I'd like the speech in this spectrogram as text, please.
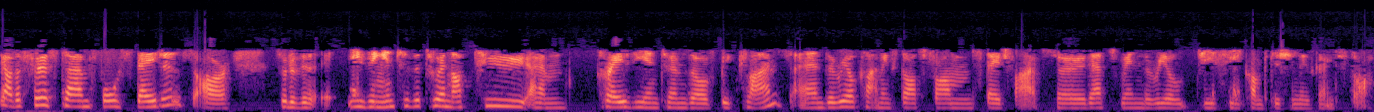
yeah, the first um, four stages are sort of easing into the tour, not too um, crazy in terms of big climbs, and the real climbing starts from stage five. So that's when the real GC competition is going to start.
